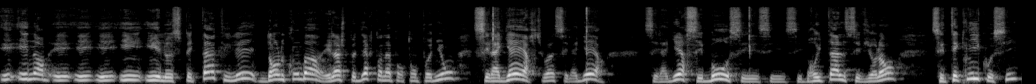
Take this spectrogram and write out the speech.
Et énorme. Et, et, et, et, le spectacle, il est dans le combat. Et là, je peux te dire que t'en as pour ton pognon. C'est la guerre, tu vois. C'est la guerre. C'est la guerre. C'est beau. C'est, brutal. C'est violent. C'est technique aussi.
